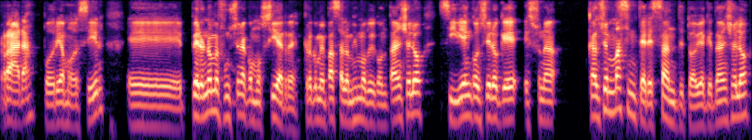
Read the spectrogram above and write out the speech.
rara, podríamos decir. pero no me funciona como cierre. Creo que me pasa lo mismo que con Tangelo. Si bien considero que es una canción más interesante todavía que Tangelo,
